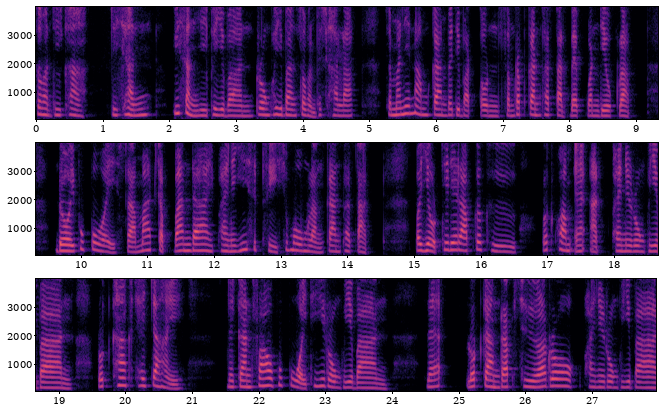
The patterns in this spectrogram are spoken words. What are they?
สวัสดีค่ะ ดิฉัน วิสัญญีพยาบาล โรงพยาบาลสวรรค์ประชารักษ์จะมาแนะนำการปฏิบัติตนสำหรับการผ่าตัดแบบวันเดียวกลับ โดยผู้ป่วยสามารถกลับบ้านได้ภายใน 24 ชั่วโมงหลังการผ่าตัด ประโยชน์ที่ได้รับก็คือ ลดความแออัดภายในโรงพยาบาล ลดค่าใช้จ่าย ในการเฝ้าผู้ป่วยที่โรงพยาบาล และ ลดการรับเชื้อโรคภายในโรงพยาบาล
